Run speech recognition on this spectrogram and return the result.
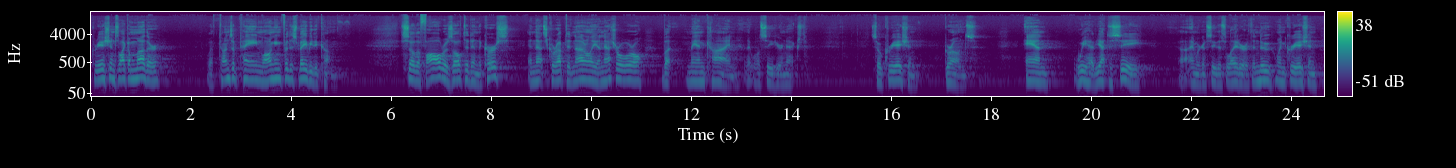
creation's like a mother with tons of pain, longing for this baby to come. So the fall resulted in the curse, and that's corrupted not only a natural world, but mankind that we'll see here next. So creation groans. And we have yet to see, uh, and we're going to see this later, the new when creation,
